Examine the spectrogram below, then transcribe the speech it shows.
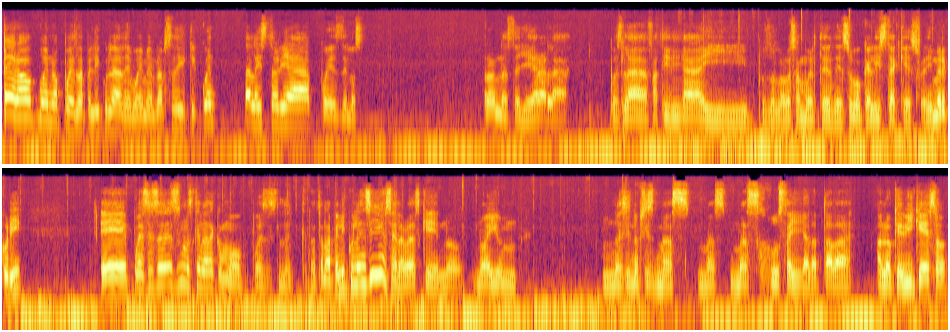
Pero bueno, pues la película de Bohemian Rhapsody que cuenta la historia pues de los hasta llegar a la pues la fatídica y pues dolorosa muerte de su vocalista que es Freddie Mercury. Eh, pues eso, es más que nada como pues lo que trata la película en sí, o sea, la verdad es que no, no hay un una sinopsis más, más, más justa y adaptada a lo que vi que eso.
